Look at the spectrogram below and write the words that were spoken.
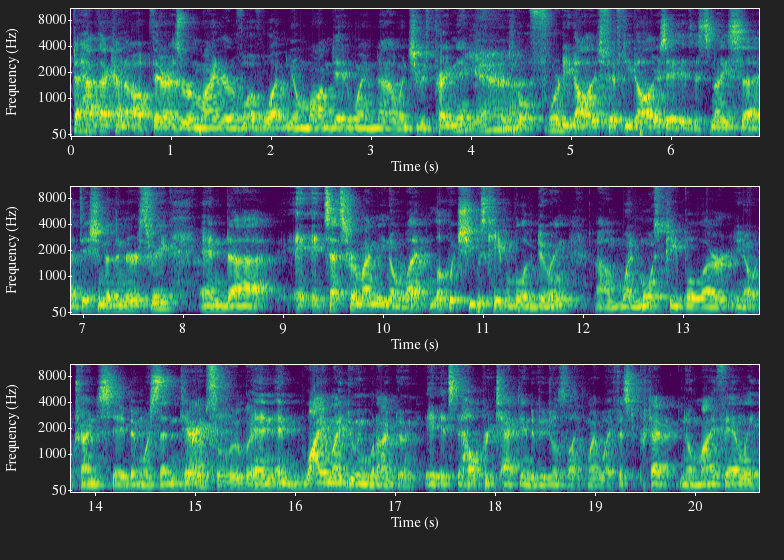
to have that kind of up there as a reminder of, of what you know mom did when uh, when she was pregnant yeah it was about $40 $50 it, it's a nice uh, addition to the nursery and uh, it, it, sets to remind me you know what? Look what she was capable of doing um, when most people are you know trying to stay a bit more sedentary. Absolutely. And and why am I doing what I'm doing? It, it's to help protect individuals like my wife. It's to protect you know my family.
